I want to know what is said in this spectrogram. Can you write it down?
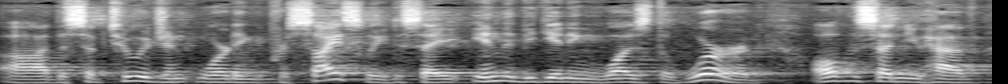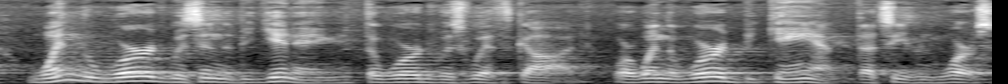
uh, the Septuagint wording precisely to say, in the beginning was the Word. All of a sudden you have, when the Word was in the beginning, the Word was with God. Or when the Word began, that's even worse.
